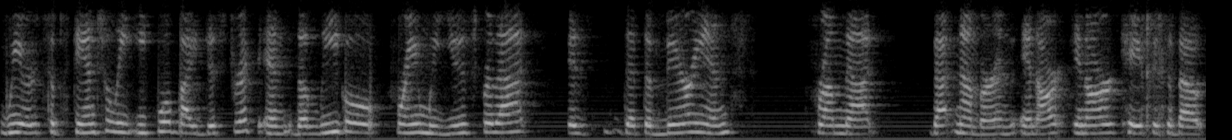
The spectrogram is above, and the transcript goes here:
we are substantially equal by district, and the legal frame we use for that is that the variance from that that number, and in our in our case, it's about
